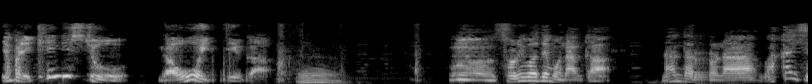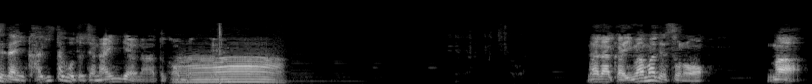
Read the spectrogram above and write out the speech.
やっぱり権利主張が多いっていうか、うん。うん、それはでもなんか、なんだろうな、若い世代に限ったことじゃないんだよな、とか思って。あまあなんか今までその、まあ、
